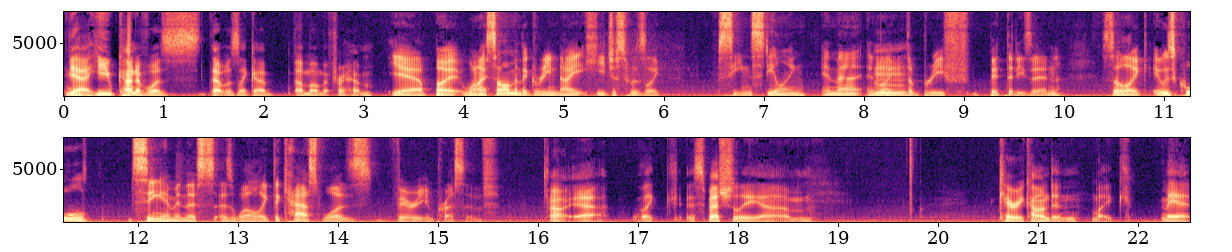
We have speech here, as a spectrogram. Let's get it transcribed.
Yeah, he kind of was. That was like a, a moment for him. Yeah, but when I saw him in The Green Knight, he just was like scene stealing in that, in like the brief bit that he's in. So like it was cool seeing him in this as well. Like the cast was very impressive. Oh yeah, like especially um, Kerry Condon. Like man,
